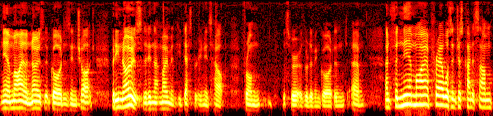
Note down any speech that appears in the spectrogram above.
Nehemiah knows that God is in charge, but he knows that in that moment he desperately needs help from the Spirit of the living God. And um, and for Nehemiah, prayer wasn't just kind of some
